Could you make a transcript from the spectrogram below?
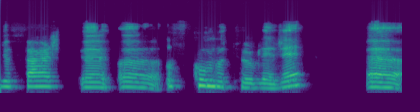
lüfer, eee, ııı, uskumru türleri, eee,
